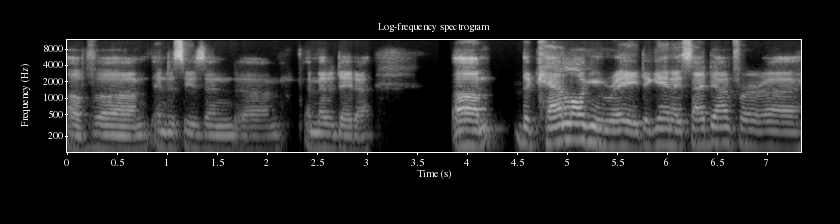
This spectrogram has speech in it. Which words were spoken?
of um, indices and, um, and metadata. Um, the cataloging rate, again, I sat down for uh,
